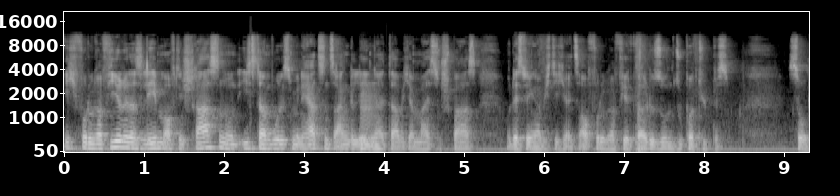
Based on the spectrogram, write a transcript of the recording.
Ich fotografiere das Leben auf den Straßen und Istanbul ist mir eine Herzensangelegenheit, da habe ich am meisten Spaß und deswegen habe ich dich jetzt auch fotografiert, weil du so ein super Typ bist. So,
